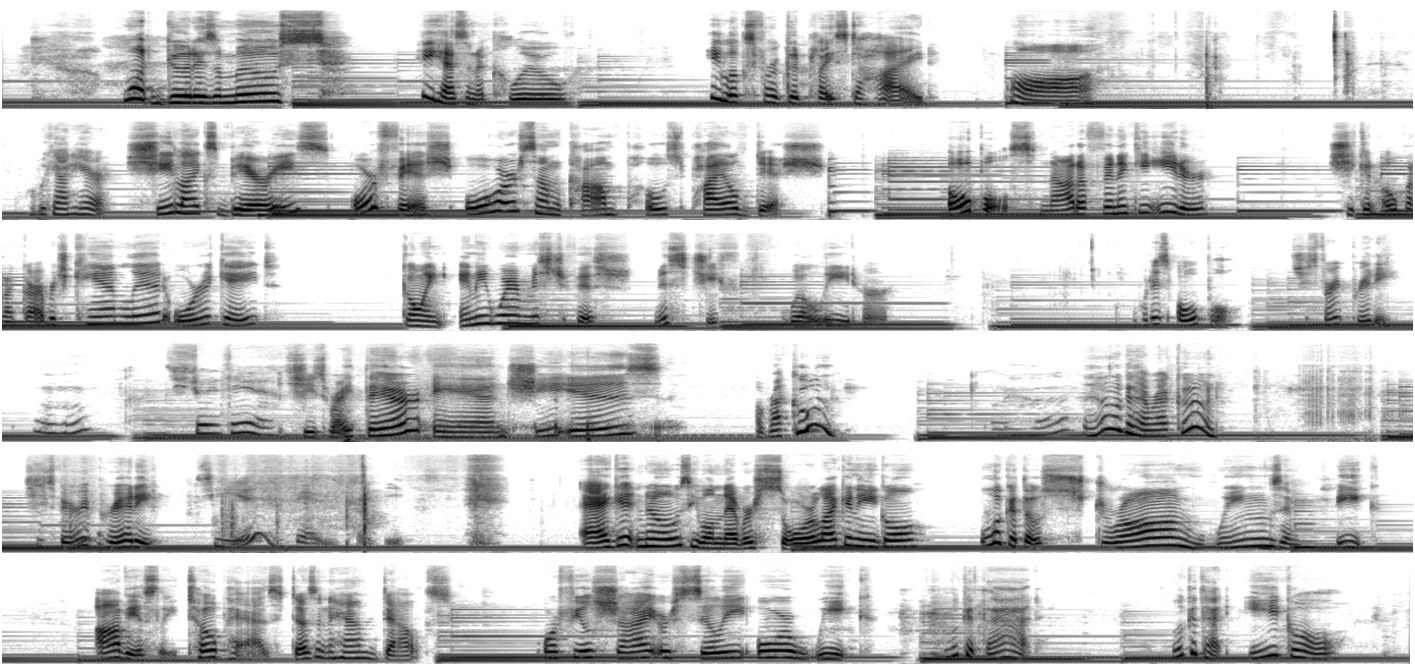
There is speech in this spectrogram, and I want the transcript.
What good is a moose? He hasn't a clue. He looks for a good place to hide. Aw. What we got here? She likes berries or fish or some compost pile dish. Opal's not a finicky eater. She can open a garbage can lid or a gate. Going anywhere mischievous, mischief will lead her. What is Opal? She's very pretty. She's right there. She's right there, and she is a raccoon. Uh-huh. Oh, look at that raccoon. She's very pretty. She is very pretty. Agate knows he will never soar like an eagle. Look at those strong wings and beak. Obviously, Topaz doesn't have doubts or feel shy or silly or weak. Look at that. Look at that eagle.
